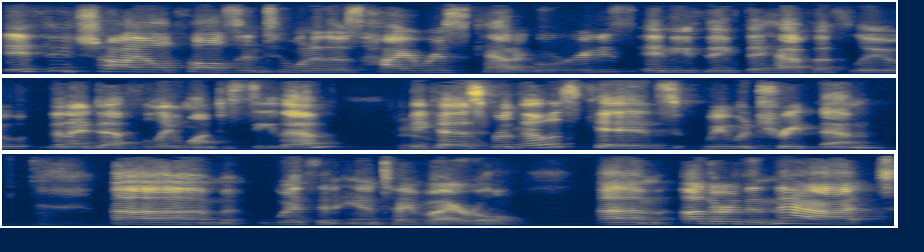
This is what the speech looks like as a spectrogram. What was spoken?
if a child falls into one of those high risk categories and you think they have the flu, then I definitely want to see them Yeah. because for those kids, we would treat them um, with an antiviral. Um, other than that,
